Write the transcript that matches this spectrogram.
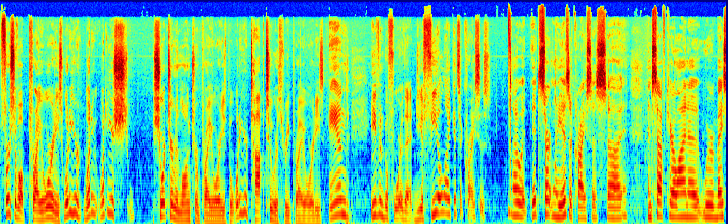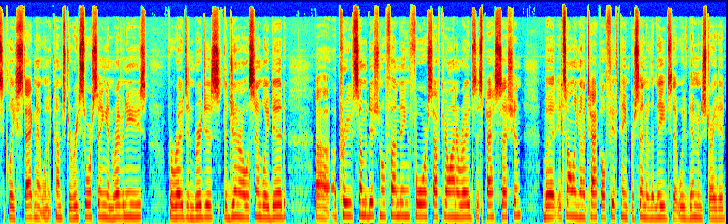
first of all, priorities. What are your what are, what are your sh short-term and long-term priorities? But what are your top two or three priorities? And even before that, do you feel like it's a crisis? Oh, it, it certainly is a crisis. Uh, in South Carolina, we're basically stagnant when it comes to resourcing and revenues for roads and bridges. The General Assembly did uh, approve some additional funding for South Carolina roads this past session, but it's only going to tackle 15% of the needs that we've demonstrated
